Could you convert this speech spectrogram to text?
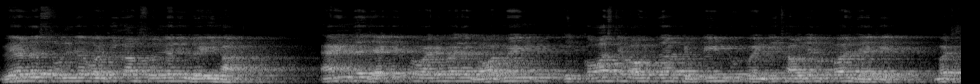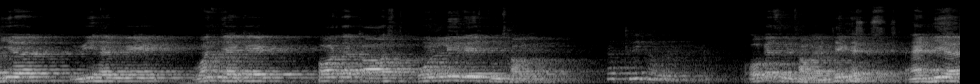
where are the soldier working of soldier is very hard and the jacket provided by the government it cost about the fifteen to twenty thousand पर jacket but here we have made one jacket for the cost only raised 2000 Sir, 3000. okay 3000 ठीक है and here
